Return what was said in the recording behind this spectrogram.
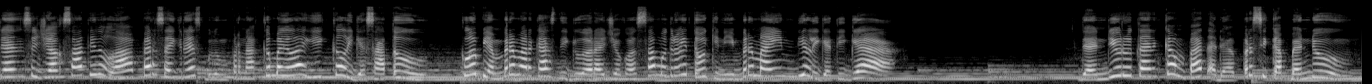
Dan sejak saat itulah Persegres belum pernah kembali lagi ke Liga 1. Klub yang bermarkas di Gelora Joko Samudro itu kini bermain di Liga 3. Dan di urutan keempat ada Persikap Bandung.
